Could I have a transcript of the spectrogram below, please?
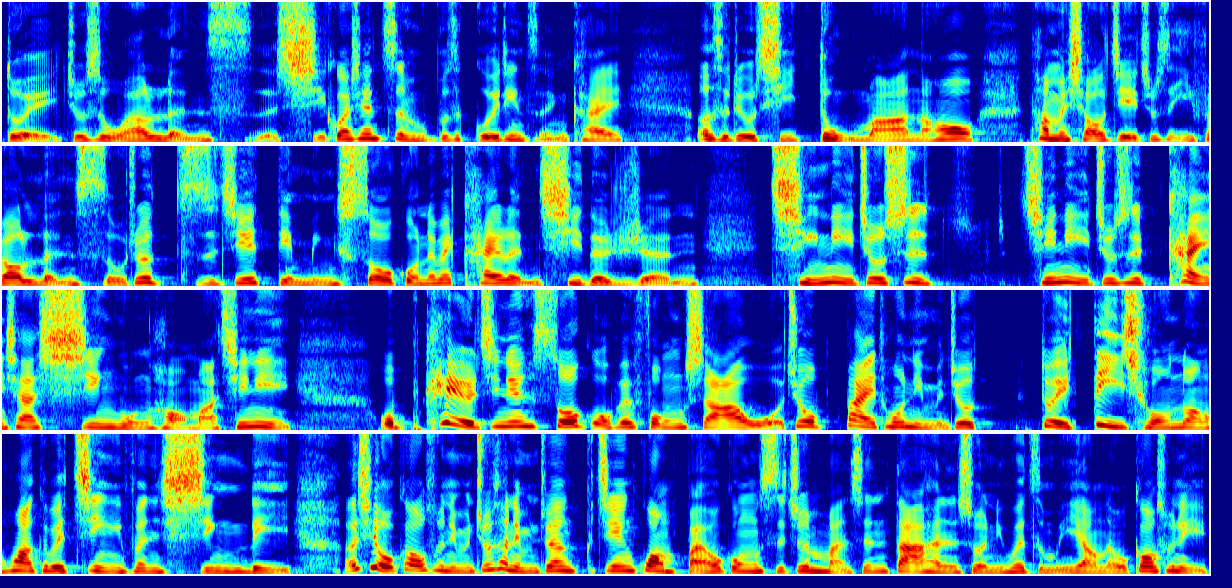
对，就是我要冷死。奇怪，现在政府不是规定只能开二十六七度吗？然后他们小姐就是一副要冷死，我就直接点名搜狗那边开冷气的人，请你就是，请你就是看一下新闻好吗？请你，我不 care 今天搜狗会封杀我，就拜托你们就。”对地球暖化可不可以尽一份心力？而且我告诉你们，就算你们这样今天逛百货公司，就是满身大汗的时候，你会怎么样呢？我告诉你，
